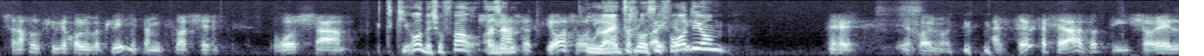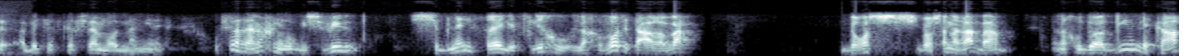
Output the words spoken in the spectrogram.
שאנחנו כביכול מבטלים את המצווה של ראש ה... תקיעות בשופר. שנה של התקיעות. אולי צריך להוסיף עוד יום. יכול מאוד. אז צוות השאלה הזאת שואל, הבית יוסף שאלה מאוד מעניינת. הוא שואל, אנחנו, בשביל שבני ישראל יצליחו לחוות את הערבה בראש, בהושענא רבה, אנחנו דואגים לכך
